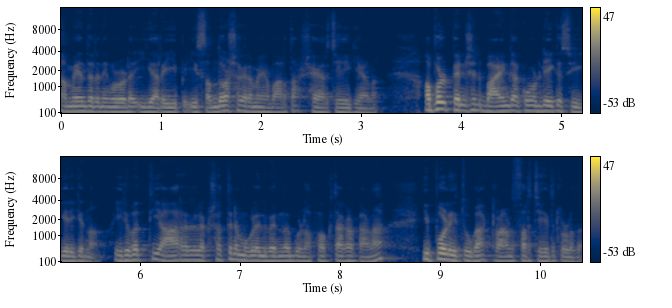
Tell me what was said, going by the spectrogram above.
സമയം തന്നെ നിങ്ങളോട് ഈ അറിയിപ്പ് ഈ സന്തോഷകരമായ വാർത്ത ഷെയർ ചെയ്യുകയാണ്. അപ്പോൾ പെൻഷൻ ബാങ്ക് അക്കൗണ്ടിലേക്ക് സ്വീകരിക്കുന്ന ഇരുപത്തി ആറര ലക്ഷത്തിന് മുകളിൽ വരുന്ന ഗുണഭോക്താക്കൾക്കാണ് ഇപ്പോൾ ഈ തുക ട്രാൻസ്ഫർ ചെയ്തിട്ടുള്ളത്.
